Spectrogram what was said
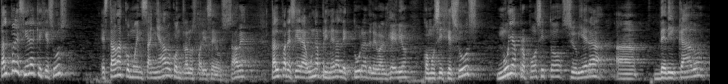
Tal pareciera que Jesús estaba como ensañado contra los fariseos, ¿sabe? Tal pareciera una primera lectura del Evangelio como si Jesús, muy a propósito, se hubiera ah, dedicado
